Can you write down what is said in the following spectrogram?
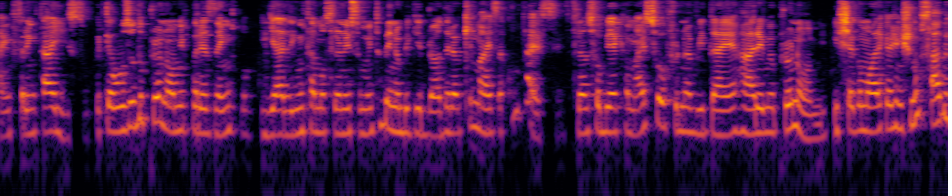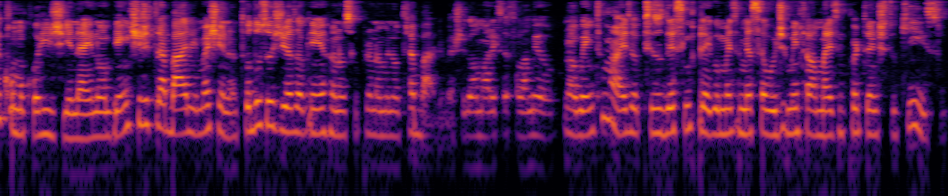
a enfrentar isso. Porque o uso do pronome, por exemplo, e a Lin tá mostrando isso muito bem no Big Brother, é o que mais acontece. A transfobia que eu mais sofro na vida é errar meu pronome. E chega uma hora que a gente não sabe como corrigir, né? E no ambiente de trabalho, imagina, todos os dias alguém errando o seu pronome no trabalho. Vai chegar uma hora que você vai falar, meu, não aguento mais, eu preciso desse emprego, mas a minha saúde mental é mais importante do que isso.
